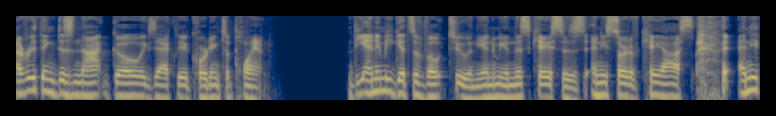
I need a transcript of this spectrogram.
everything does not go exactly according to plan. The enemy gets a vote too. And the enemy in this case is any sort of chaos, any,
